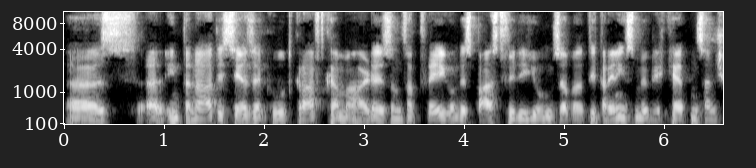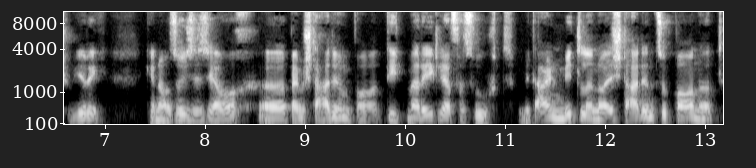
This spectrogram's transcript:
Äh, das äh, Internat ist sehr, sehr gut, Kraftkammer, alles und Verpflegung, das passt für die Jungs, aber die Trainingsmöglichkeiten sind schwierig. Genauso ist es ja auch äh, beim Stadionbau. Dietmar Riegler versucht mit allen Mitteln ein neues Stadion zu bauen, hat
